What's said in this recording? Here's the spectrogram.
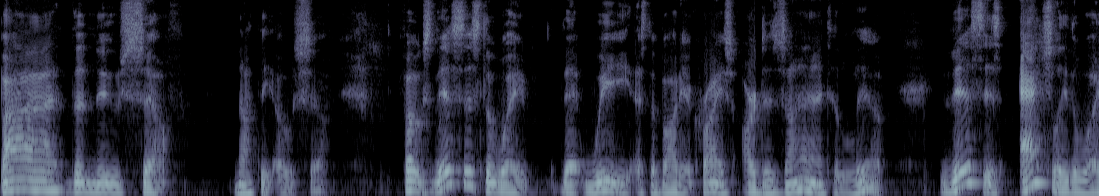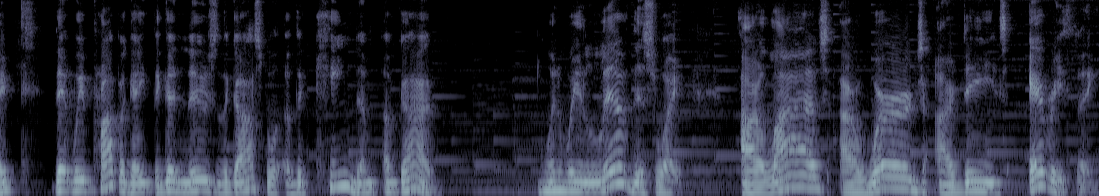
by the new self, not the old self. Folks, this is the way that we, as the body of Christ, are designed to live. This is actually the way that we propagate the good news and the gospel of the kingdom of God. When we live this way, our lives, our words, our deeds, everything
